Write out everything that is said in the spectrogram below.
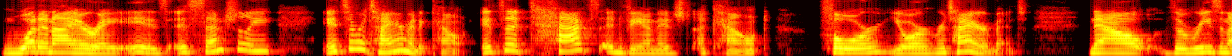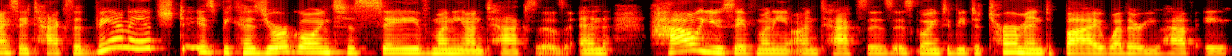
what an IRA is, essentially, it's a retirement account. It's a tax advantaged account for your retirement. Now, the reason I say tax advantaged is because you're going to save money on taxes. And how you save money on taxes is going to be determined by whether you have a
